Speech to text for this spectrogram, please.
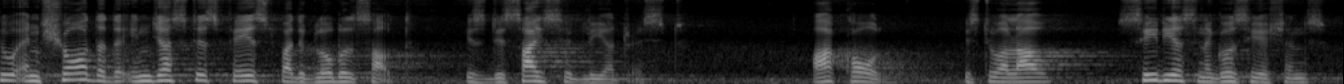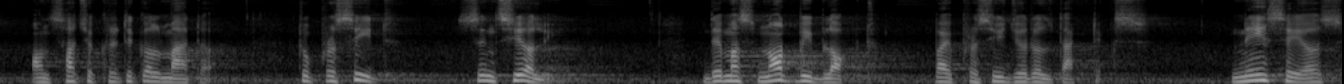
to ensure that the injustice faced by the Global South is decisively addressed. Our call is to allow serious negotiations on such a critical matter to proceed sincerely. They must not be blocked by procedural tactics. Naysayers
